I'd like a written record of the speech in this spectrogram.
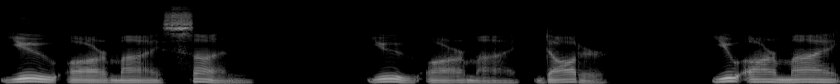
You are my son. You are my daughter. You are my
